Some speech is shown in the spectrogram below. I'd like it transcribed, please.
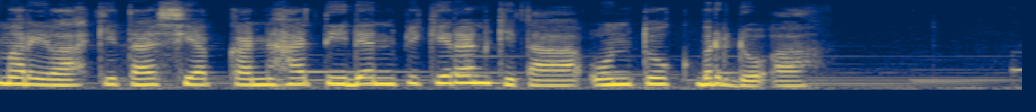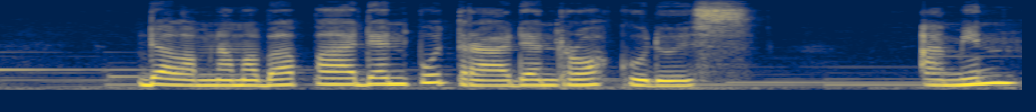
Marilah kita siapkan hati dan pikiran kita untuk berdoa. Dalam nama Bapa dan Putra dan Roh Kudus. Amin.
